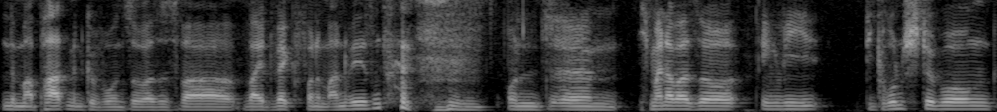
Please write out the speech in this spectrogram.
in einem Apartment gewohnt, so. Also es war weit weg von einem Anwesen. und ähm, ich meine aber so irgendwie die Grundstimmung,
